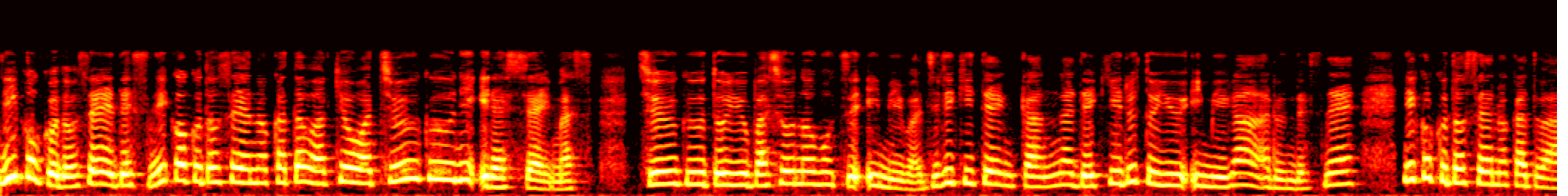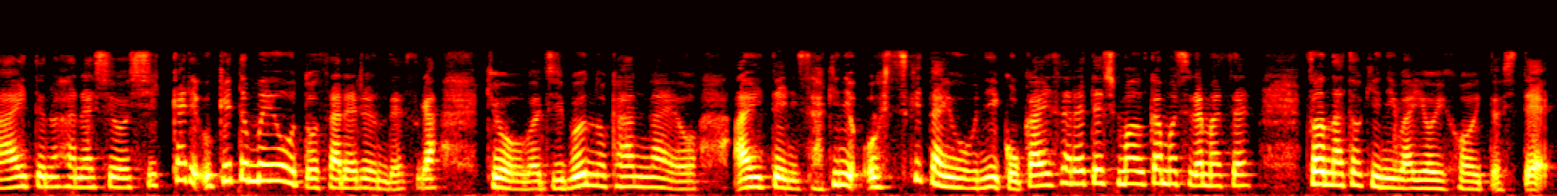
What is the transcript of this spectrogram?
二国土星です。二国土星の方は今日は中宮にいらっしゃいます。中宮という場所の持つ意味は自力転換ができるという意味があるんですね。二国土星の方は相手の話をしっかり受け止めようとされるんですが今日は自分の考えを相手に先に押し付けたように誤解されてしまうかもしれません。そんな時には良い方位として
